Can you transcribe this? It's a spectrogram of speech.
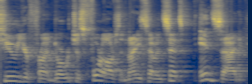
to your front door, which is $4.97 inside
